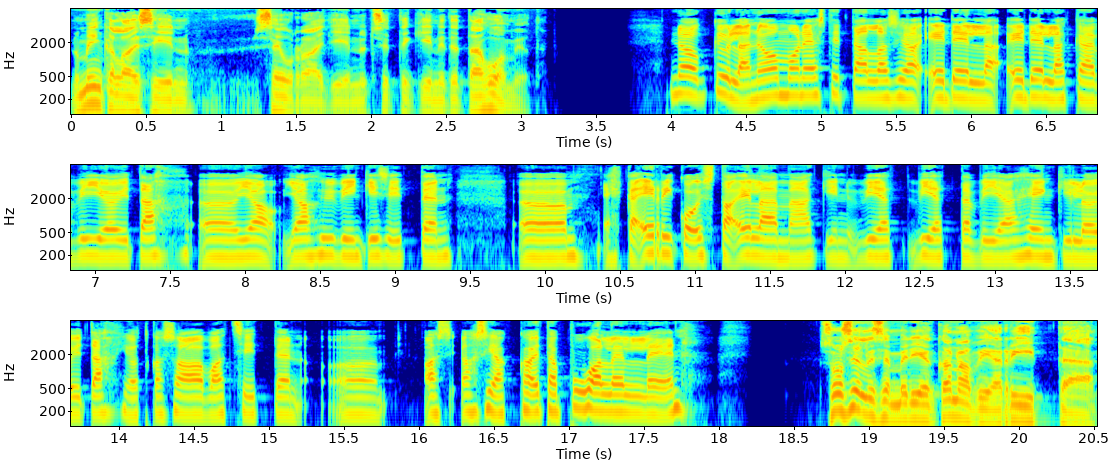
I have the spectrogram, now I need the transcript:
No minkälaisiin seuraajiin nyt sitten kiinnitetään huomiota? No kyllä ne on monesti tällaisia edellä, edelläkävijöitä ö, ja, ja hyvinkin sitten ö, ehkä erikoista elämääkin viet, viettäviä henkilöitä, jotka saavat sitten ö, as, asiakkaita puolelleen. Sosiaalisen median kanavia riittää.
